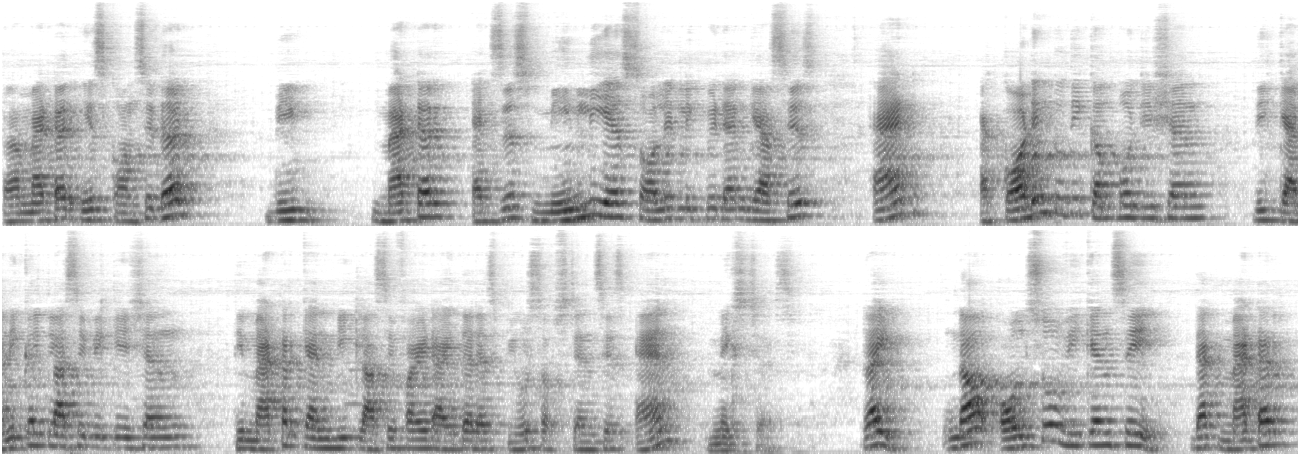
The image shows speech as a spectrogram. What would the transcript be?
uh, matter is considered. The matter exists mainly as solid liquid and gases. And according to the composition the chemical classification the matter can be classified either as pure substances and mixtures. Right now also we can say that matter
